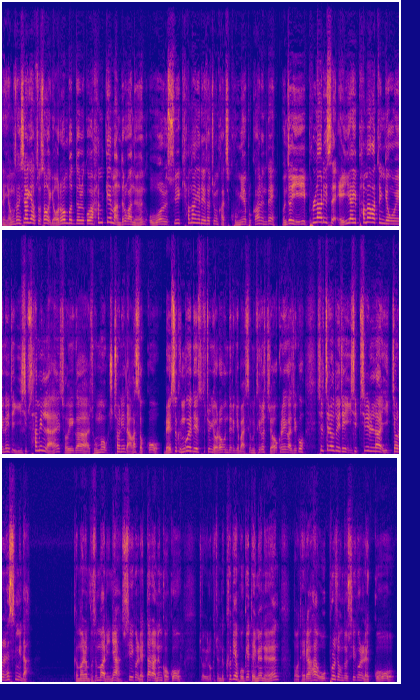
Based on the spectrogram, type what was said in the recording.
네, 영상 시작에 앞서서 여러분들과 함께 만들어가는 5월 수익 현황에 대해서 좀 같이 공유해 볼까 하는데 먼저 이 폴라리스 AI 파마 같은 경우에는 이제 23일 날 저희가 종목 추천이 나갔었고 매수 근거에 대해서도 좀 여러분들에게 말씀을 드렸죠. 그래가지고 실제로도 이제 27일 날 익절을 했습니다. 그 말은 무슨 말이냐? 수익을 냈다라는 거고, 좀 이렇게 좀 더 크게 보게 되면은, 뭐, 대략 한 5% 정도 수익을 냈고,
